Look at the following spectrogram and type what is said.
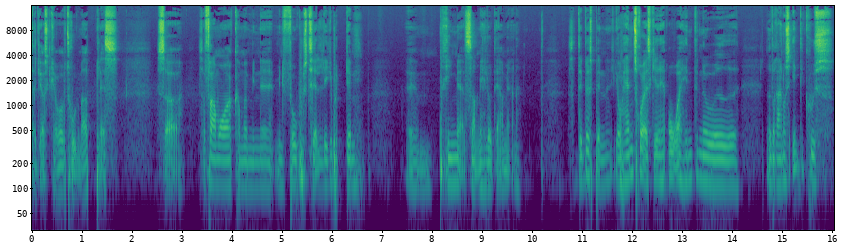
der de også kræver utrolig meget plads. Så, så fremover kommer min, øh, min fokus til at ligge på dem, øh, primært sammen med helodermerne. Så det bliver spændende. Johan tror jeg skal over og hente noget, noget Varanus indicus.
